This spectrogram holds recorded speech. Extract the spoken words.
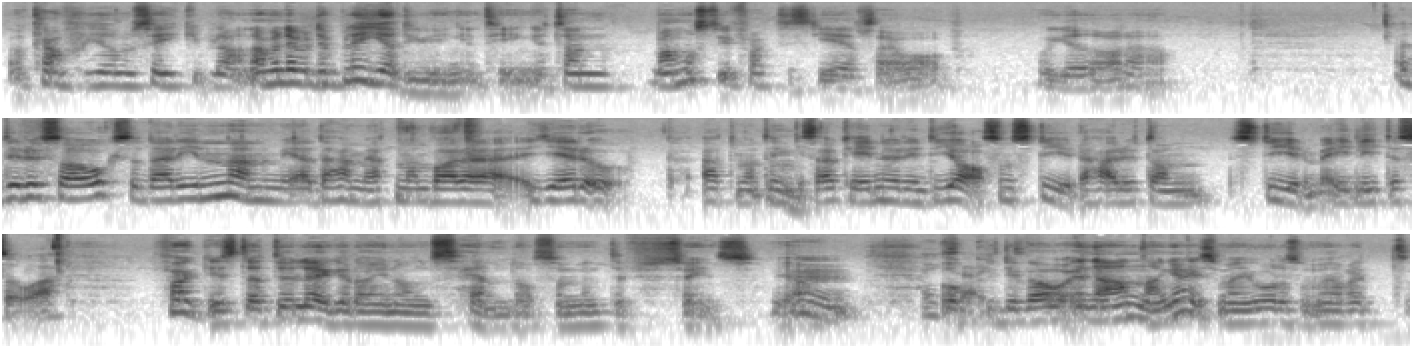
och kanske göra musik ibland. Nej, men det, det blir det ju ingenting. Utan man måste ju faktiskt ge sig av och göra det här. Och det du sa också där innan med det här med att man bara ger upp. Att man tänker Mm. så här, okej nu är det inte jag som styr det här utan styr mig lite så. Faktiskt att du lägger dig i någons händer som inte syns. Ja. Mm, Och det var en annan grej som jag gjorde som var rätt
